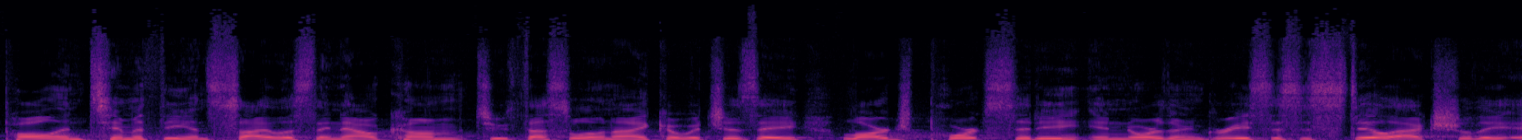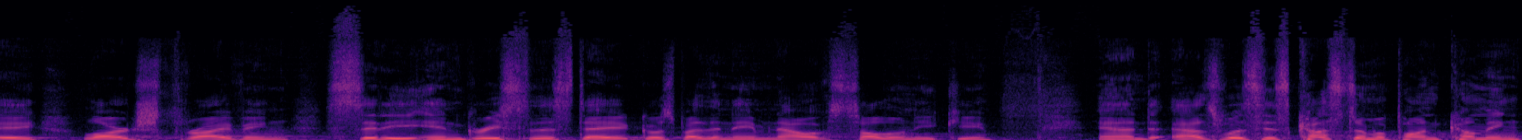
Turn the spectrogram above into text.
Paul and Timothy and Silas, they now come to Thessalonica, which is a large port city in northern Greece. This is still actually a large, thriving city in Greece to this day. It goes by the name now of Saloniki. And as was his custom, upon coming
